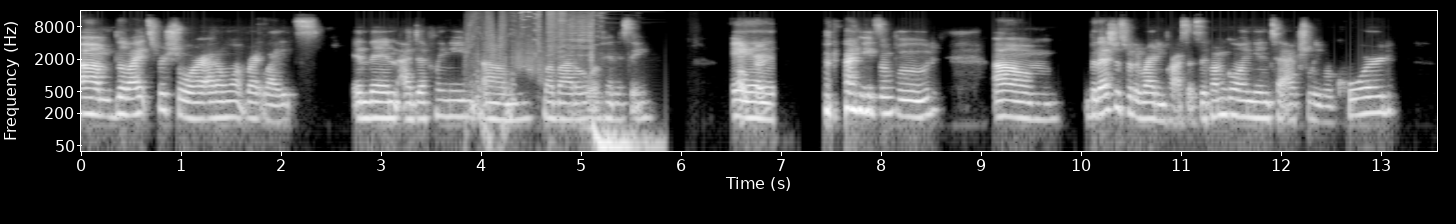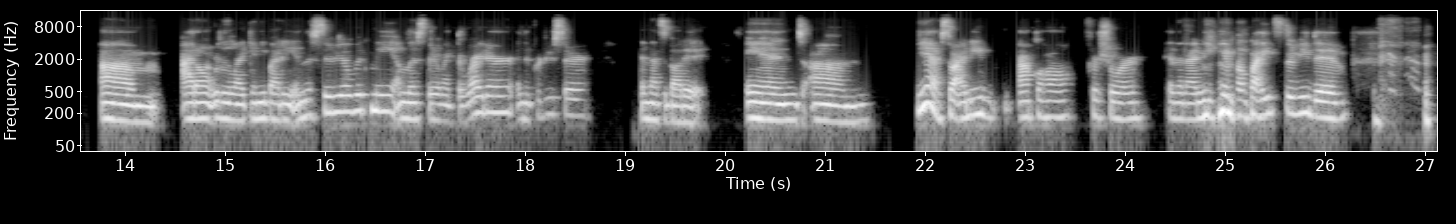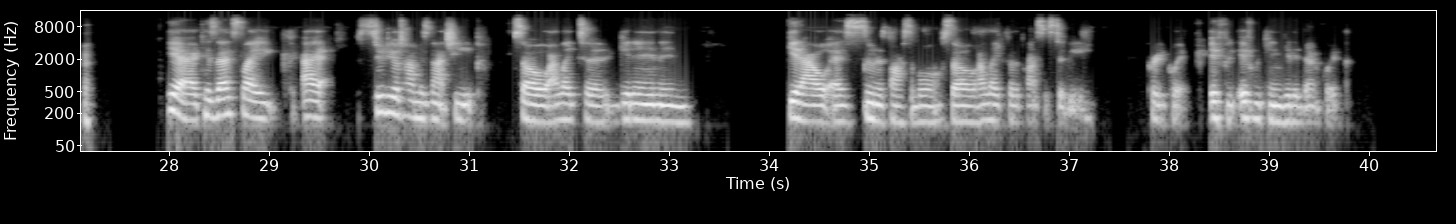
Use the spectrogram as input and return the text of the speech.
Um, the lights for sure. I don't want bright lights. And then I definitely need um my bottle of Hennessy. And I need some food. Um, but that's just for the writing process. If I'm going in to actually record, um, I don't really like anybody in the studio with me unless they're like the writer and the producer, and that's about it. And um, yeah, so I need alcohol for sure, and then I need the lights to be dim. yeah, because that's like I studio time is not cheap, so I like to get in and get out as soon as possible. So I like for the process to be pretty quick if we, if we can get it done quick.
